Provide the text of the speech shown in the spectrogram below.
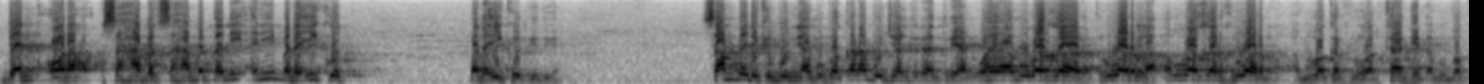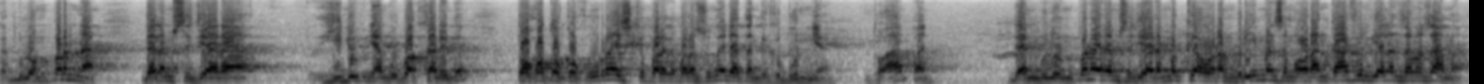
dan orang sahabat-sahabat tadi ini pada ikut pada ikut gitu kan. Sampai di kebunnya Abu Bakar, Abu Jahal teriak-teriak, wahai Abu Bakar, keluarlah, Abu Bakar keluar. Abu Bakar keluar, kaget Abu Bakar. Belum pernah dalam sejarah hidupnya Abu Bakar itu, tokoh-tokoh Quraisy, kepala-kepala suku datang ke kebunnya. Untuk apa? Dan belum pernah dalam sejarah Mekah orang beriman sama orang kafir jalan sama-sama.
